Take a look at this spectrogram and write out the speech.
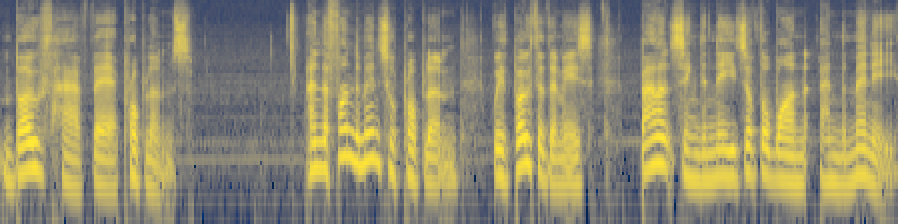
both have their problems. And the fundamental problem with both of them is balancing the needs of the one and the many,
